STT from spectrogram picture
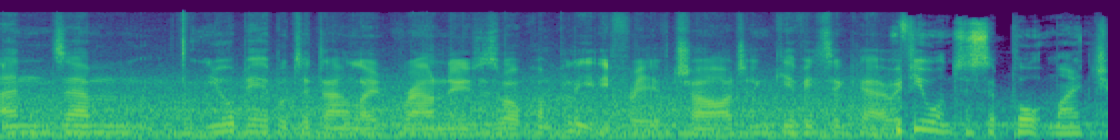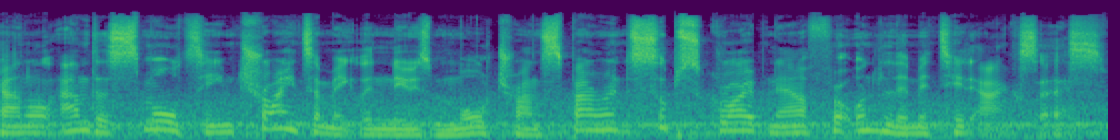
and um, you'll be able to download Ground News as well, completely free of charge, and give it a go. If you want to support my channel and a small team trying to make the news more transparent, subscribe now for unlimited access.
